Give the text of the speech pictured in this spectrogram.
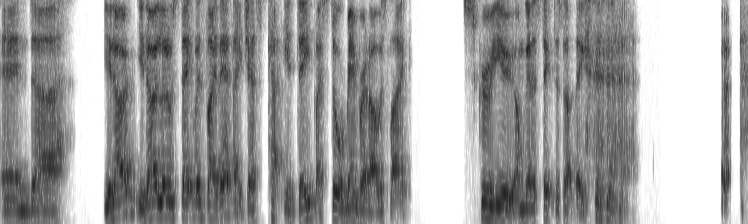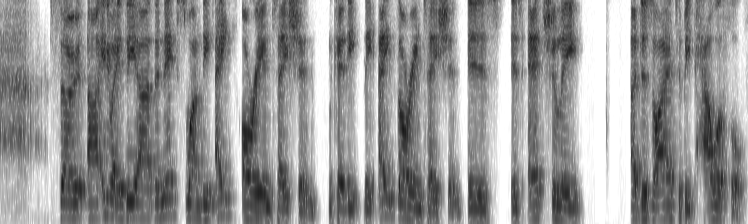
And, uh, you know, you know, little statements like that, they just cut you deep. I still remember it. I was like, screw you, I'm going to stick to something. So uh, anyway, the uh, the next one, the eighth orientation. Okay, the the eighth orientation is is actually a desire to be powerful,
